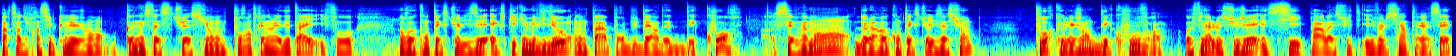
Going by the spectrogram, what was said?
partir du principe que les gens connaissent la situation pour entrer dans les détails. Il faut recontextualiser, expliquer mes vidéos ont pas pour but d'ailleurs d'être des cours. C'est vraiment de la recontextualisation pour que les gens découvrent au final le sujet et si par la suite ils veulent s'y intéresser,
